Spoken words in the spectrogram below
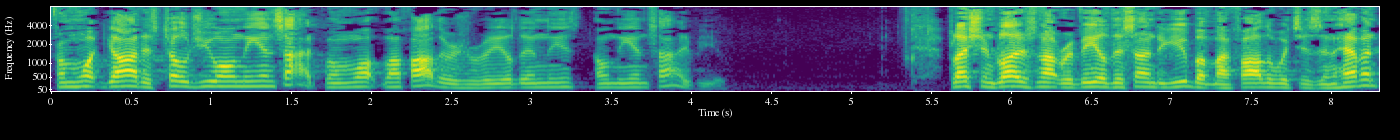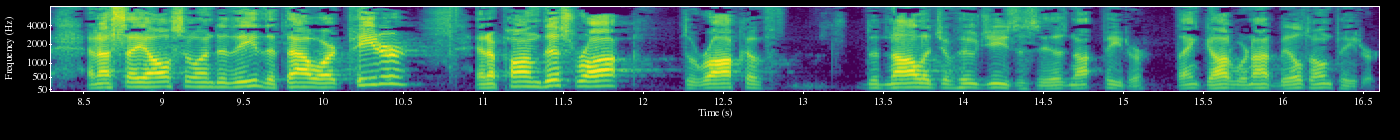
from what God has told you on the inside, from what my Father has revealed the, on the inside of you. Flesh and blood has not revealed this unto you, but my Father which is in heaven. And I say also unto thee that thou art Peter, and upon this rock, the rock of the knowledge of who Jesus is, not Peter. Thank God we're not built on Peter.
